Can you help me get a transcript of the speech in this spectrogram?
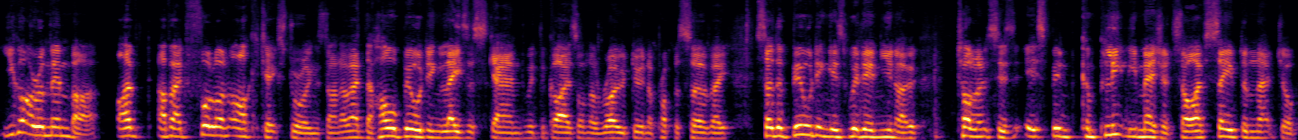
you got to remember, I've I've had full on architect's drawings done. I've had the whole building laser scanned with the guys on the road doing a proper survey. So the building is within, you know, tolerances. It's been completely measured. So I've saved them that job.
